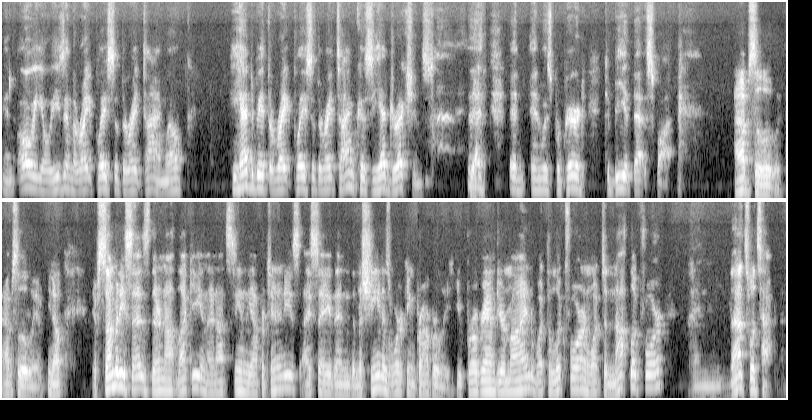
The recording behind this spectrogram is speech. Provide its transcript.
And oh, yo, he's in the right place at the right time. Well, he had to be at the right place at the right time because he had directions, yeah. and and was prepared to be at that spot. Absolutely, absolutely. You know, if somebody says they're not lucky and they're not seeing the opportunities, I say then the machine is working properly. You programmed your mind what to look for and what to not look for, and that's what's happening,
